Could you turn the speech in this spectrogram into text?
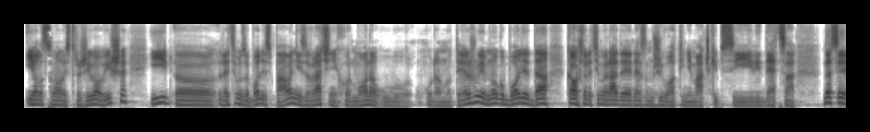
i onda sam malo istraživao više i uh, recimo za bolje spavanje i za vraćanje hormona u, u ravnotežu je mnogo bolje da, kao što recimo rade, ne znam, životinje, mački, psi ili deca, da se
